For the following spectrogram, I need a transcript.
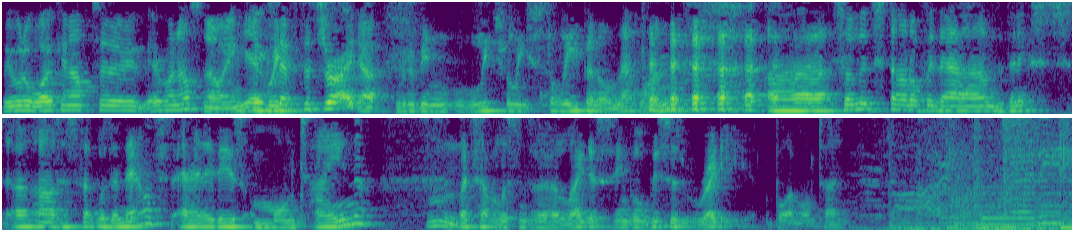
we would have woken up to everyone else knowing, Yeah, we- except Australia. Would have been literally sleeping on that one. uh, so let's start off with um, the next uh, artist that was announced, and it is Montaigne. Let's have a listen to her latest single. This is Ready by Montaigne. ready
